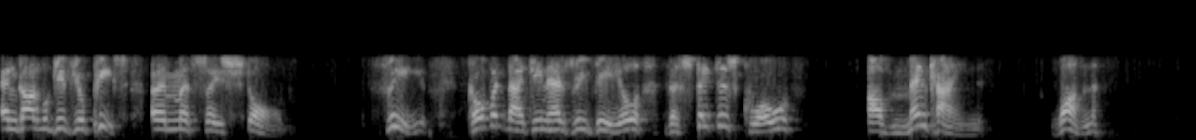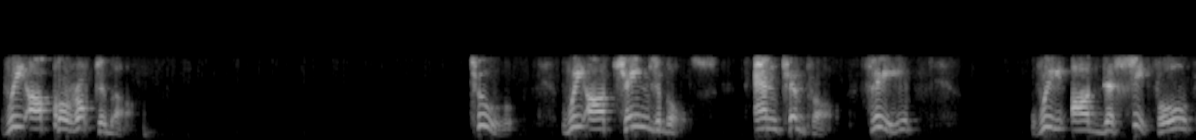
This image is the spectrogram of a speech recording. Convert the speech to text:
and God will give you peace amidst a storm. Three, COVID 19 has revealed the status quo of mankind. One, we are corruptible. Two, we are changeables and temporal. Three, we are deceitful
